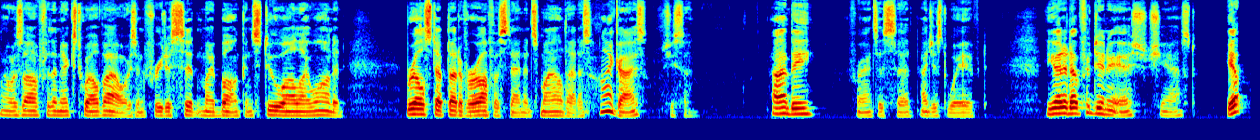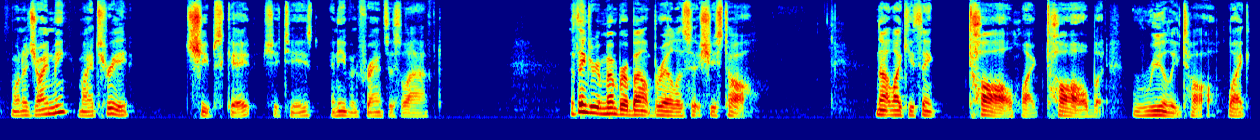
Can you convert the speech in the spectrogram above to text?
I was off for the next twelve hours and free to sit in my bunk and stew all I wanted. Brill stepped out of her office then and smiled at us. Hi, guys, she said. Hi, B, Francis said. I just waved. You it up for dinner-ish, she asked. Yep. Want to join me? My treat. Cheapskate, she teased, and even Francis laughed. The thing to remember about Brill is that she's tall. Not like you think tall, like tall, but really tall, like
